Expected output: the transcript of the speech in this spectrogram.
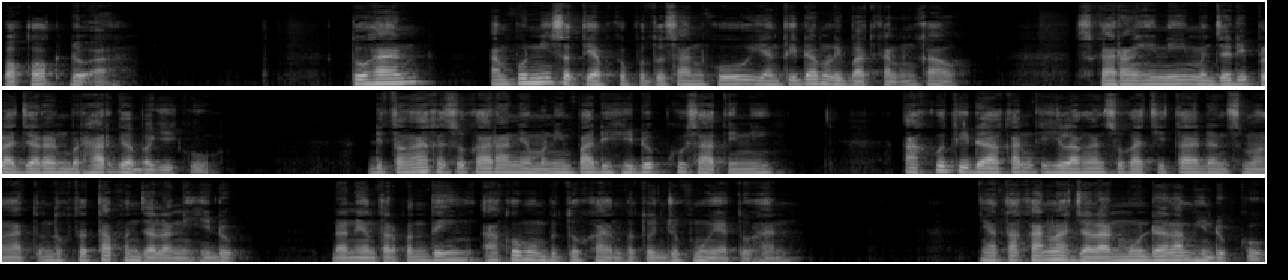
Pokok doa Tuhan, ampuni setiap keputusanku yang tidak melibatkan Engkau sekarang ini menjadi pelajaran berharga bagiku. Di tengah kesukaran yang menimpa di hidupku saat ini, aku tidak akan kehilangan sukacita dan semangat untuk tetap menjalani hidup. Dan yang terpenting, aku membutuhkan petunjukmu ya Tuhan. Nyatakanlah jalanmu dalam hidupku.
